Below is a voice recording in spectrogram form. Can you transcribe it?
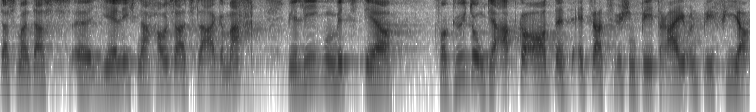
dass man das äh, jährlich nach Haushaltslage macht. Wir liegen mit der Vergütung der Abgeordneten etwa zwischen B 3 und B 4.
